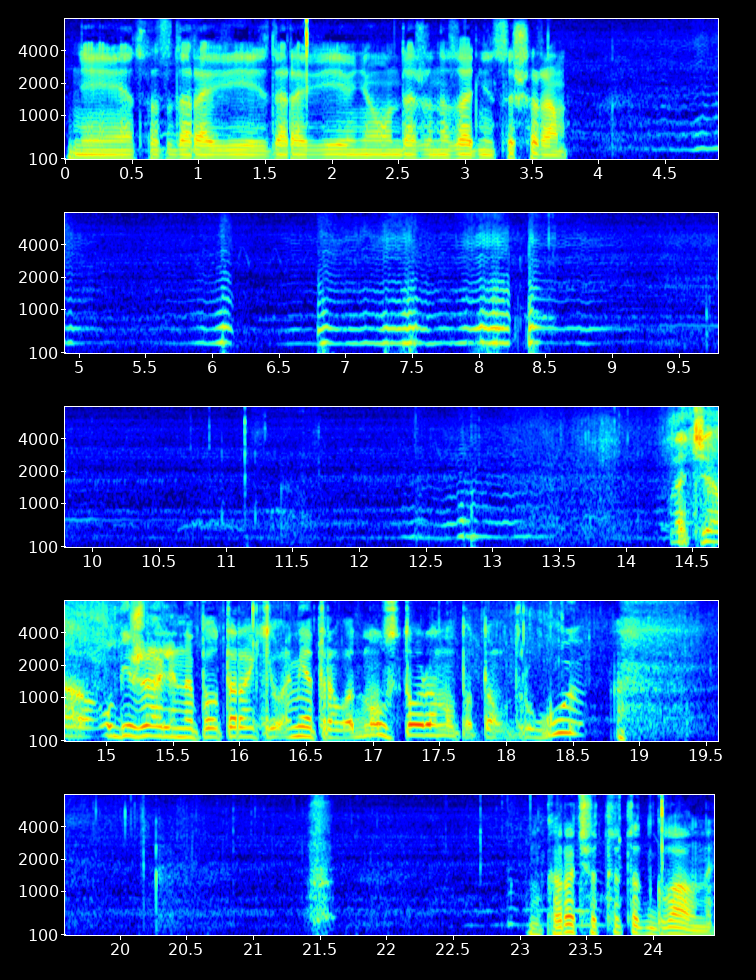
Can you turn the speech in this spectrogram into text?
Нет, здоровее, здоровее. У него он даже на заднице шрам. Сначала убежали на полтора километра в одну сторону, потом в другую. Ну, короче, вот этот главный.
